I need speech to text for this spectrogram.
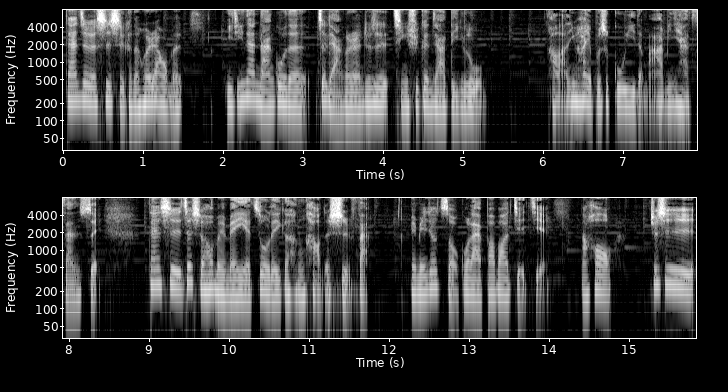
但这个事实可能会让我们已经在难过的这两个人就是情绪更加低落。好了，因为她也不是故意的嘛，毕竟还三岁。但是这时候美眉也做了一个很好的示范，美眉就走过来抱抱姐姐，然后就是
